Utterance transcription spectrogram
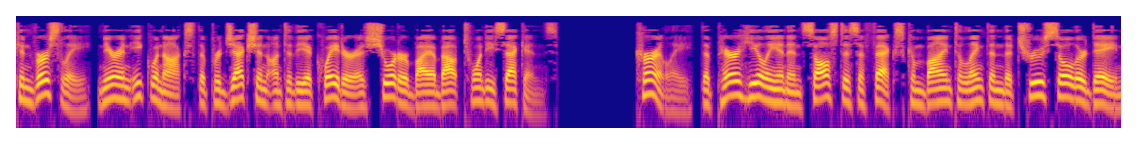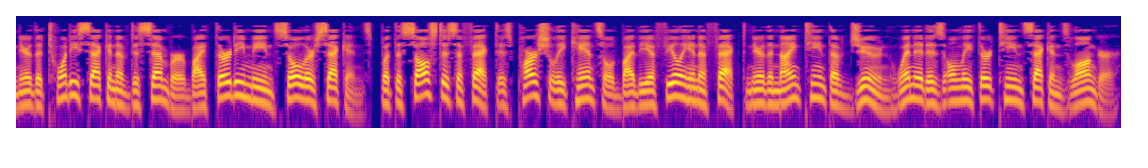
Conversely, near an equinox the projection onto the equator is shorter by about 20 seconds. Currently, the perihelion and solstice effects combine to lengthen the true solar day near the 22nd of December by 30 mean solar seconds, but the solstice effect is partially cancelled by the aphelion effect near the 19th of June when it is only 13 seconds longer.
